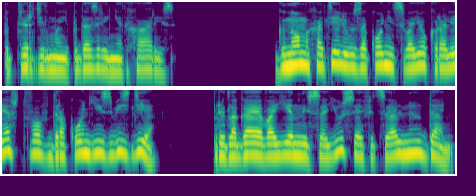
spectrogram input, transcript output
подтвердил мои подозрения Тхаарис. Гномы хотели узаконить свое королевство в драконьей звезде, предлагая военный союз и официальную дань.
